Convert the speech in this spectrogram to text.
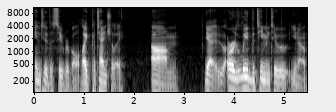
into the Super Bowl, like potentially. Um, yeah, or lead the team into you know,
